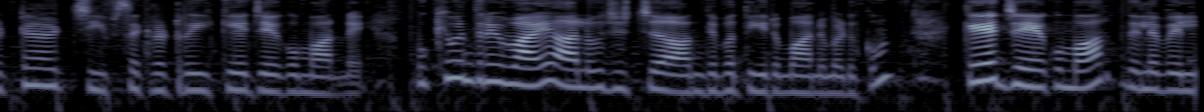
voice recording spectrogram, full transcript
റിട്ടയർഡ് ചീഫ് സെക്രട്ടറി കെ ജയകുമാറിനെ. മുഖ്യമന്ത്രിയുമായി ആലോചിച്ച് അന്തിമ തീരുമാനമെടുക്കും. കെ ജയകുമാർ നിലവിൽ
